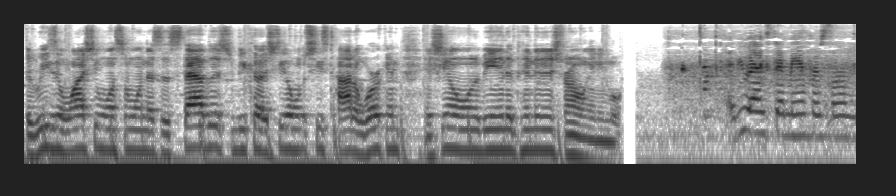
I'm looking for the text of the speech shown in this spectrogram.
The reason why she wants someone that's established because she don't she's tired of working and she don't want to be independent and strong anymore. You ask that man for something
